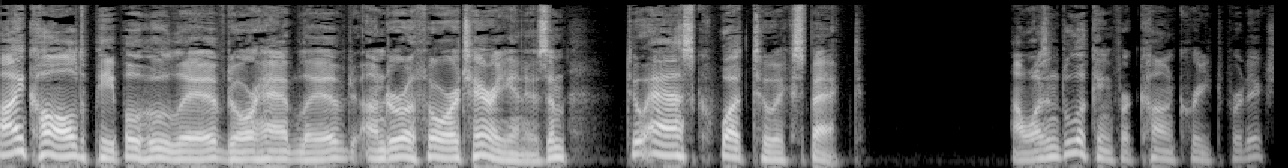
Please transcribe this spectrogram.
I called people who lived or had lived under authoritarianism to ask what to expect. I wasn't looking for concrete predictions.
